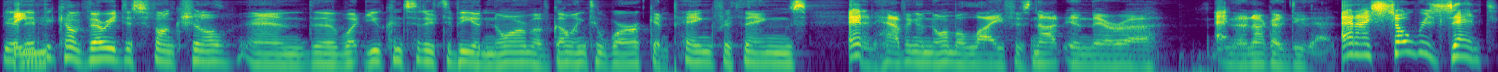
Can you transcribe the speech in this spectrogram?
Yeah, They- they, become very dysfunctional, and uh, what you consider to be a norm of going to work and paying for things and, having a normal life is not in their. Uh, and they're not going to do that. And I so resent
